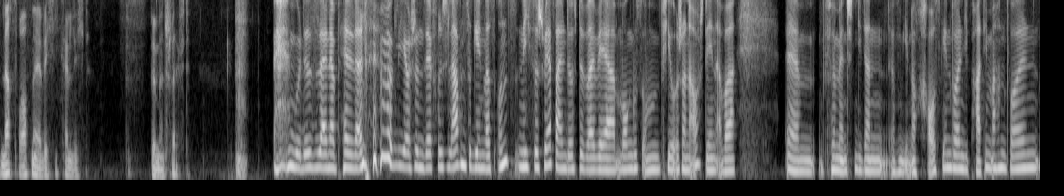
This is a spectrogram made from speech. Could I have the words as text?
nachts braucht man ja wirklich kein Licht, wenn man schläft. Gut, das ist ein Appell, dann wirklich auch schon sehr früh schlafen zu gehen, was uns nicht so schwer fallen dürfte, weil wir ja morgens um 4 Uhr schon aufstehen. Aber ähm, für Menschen, die dann irgendwie noch rausgehen wollen, die Party machen wollen,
